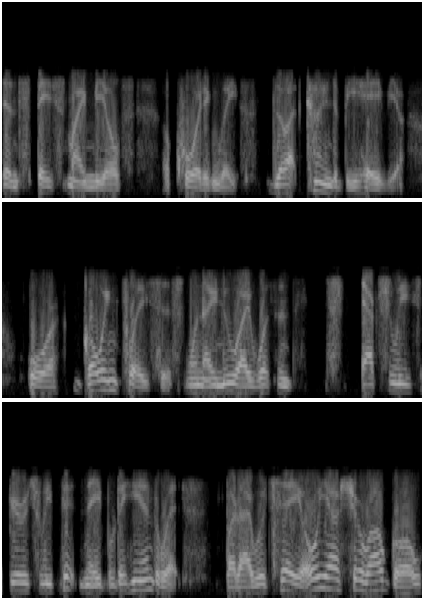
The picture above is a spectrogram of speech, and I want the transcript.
and space my meals accordingly. That kind of behavior, or going places when I knew I wasn't actually spiritually fit and able to handle it. But I would say, "Oh yeah, sure, I'll go,"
